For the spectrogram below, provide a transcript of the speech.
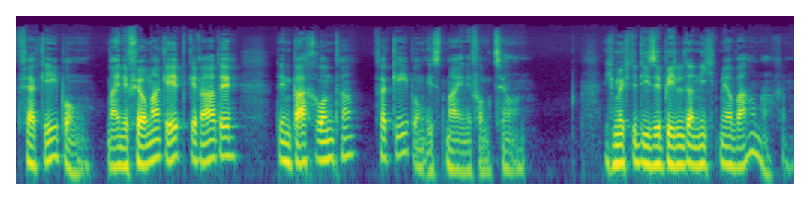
Vergebung. Meine Firma geht gerade den Bach runter. Vergebung ist meine Funktion. Ich möchte diese Bilder nicht mehr wahr machen.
